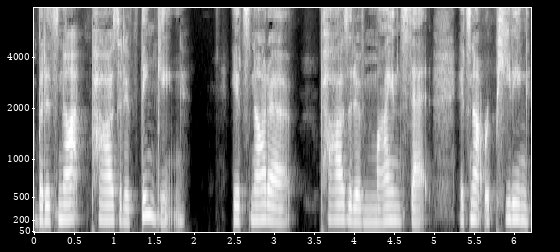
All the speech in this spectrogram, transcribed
But it's not positive thinking. It's not a positive mindset. It's not repeating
